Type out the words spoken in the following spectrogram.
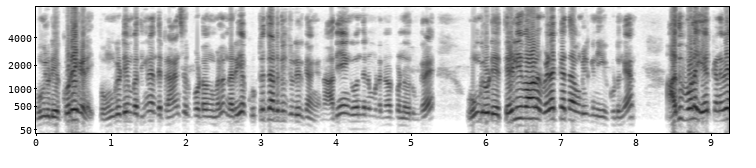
உங்களுடைய குறைகளை இப்போ உங்கள்கிட்டயும் பார்த்தீங்கன்னா இந்த டிரான்ஸ்ஃபர் போட்டவங்க மேலே நிறைய குற்றச்சாட்டுகள் சொல்லியிருக்காங்க. நான் அதையும் இங்கே வந்து நம்ம நோட் பண்ண விரும்புகிறேன். உங்களுடைய தெளிவான விளக்கத்தை அவங்களுக்கு நீங்க கொடுங்க. அது போல ஏற்கனவே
